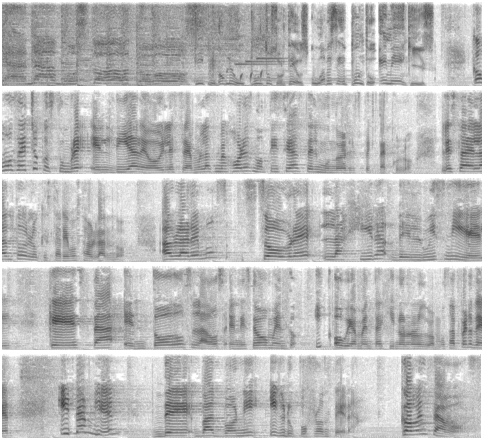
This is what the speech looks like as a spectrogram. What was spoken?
ganamos todos. www.sorteosuabc.mx Como se ha hecho costumbre, el día de hoy les traemos las mejores noticias del mundo del espectáculo. Les adelanto de lo que estaremos hablando. Hablaremos sobre la gira de Luis Miguel que está en todos lados en este momento y obviamente aquí no nos los vamos a perder. Y también de Bad Bunny y Grupo Frontera. Comenzamos.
